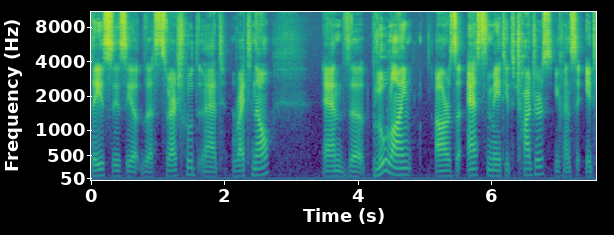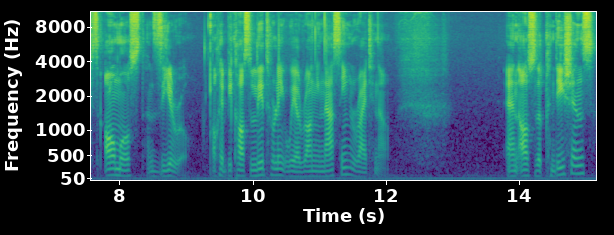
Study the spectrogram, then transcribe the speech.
this is the threshold that right now. And the blue line are the estimated charges. You can see it is almost zero. Okay because literally we are running nothing right now. And also the conditions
